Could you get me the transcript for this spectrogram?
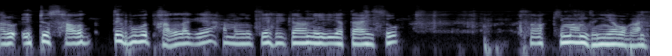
আৰু এইটো চাওঁতে বহুত ভাল লাগে আমালোকে সেইকাৰণে ইয়াতে আহিছোঁ। চাওক কিমান ধুনীয়া বাগান।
